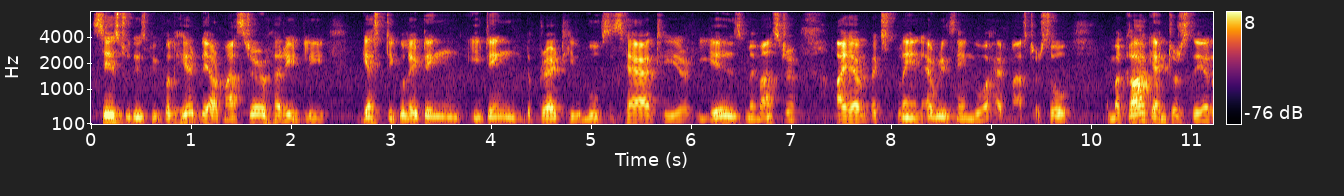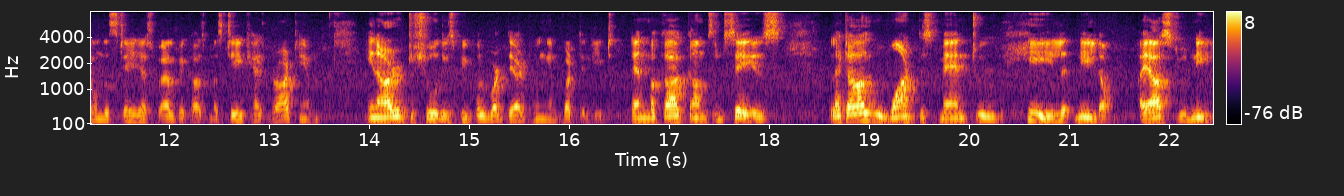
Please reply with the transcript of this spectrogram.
says to these people, Here they are, master, hurriedly gesticulating, eating the bread. He removes his hat. Here he is, my master. I have explained everything. Go ahead, master. So Makak enters there on the stage as well because Mystique has brought him in order to show these people what they are doing and what they need. Then Makak comes and says, Let all who want this man to heal kneel down. I ask you, kneel.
